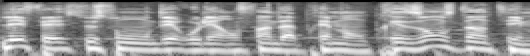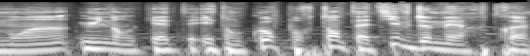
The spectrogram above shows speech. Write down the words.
Les faits se sont déroulés en fin d'après-midi en présence d'un témoin. Une enquête est en cours pour tentative de meurtre.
